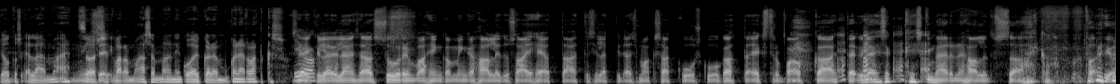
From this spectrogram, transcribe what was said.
joutuisi elämään. Että niin se olisi se, varmaan semmoinen niin kuin oikeudenmukainen ratkaisu. Se Joo, kyllä, kyllä yleensä on suurin vahinko, minkä hallitus aiheuttaa, että sille pitäisi maksaa kuusi kuukautta ekstra palkkaa, että yleensä keskimääräinen hallitus saa aika paljon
